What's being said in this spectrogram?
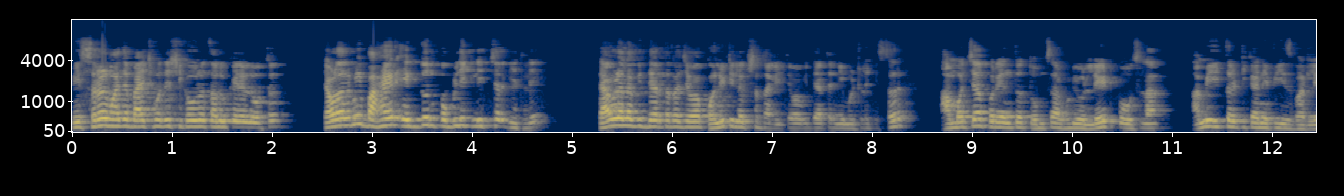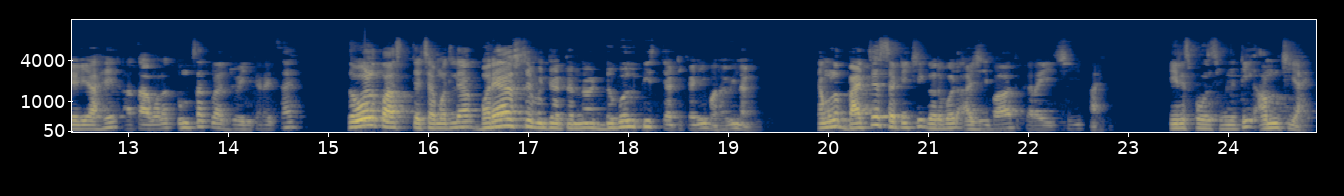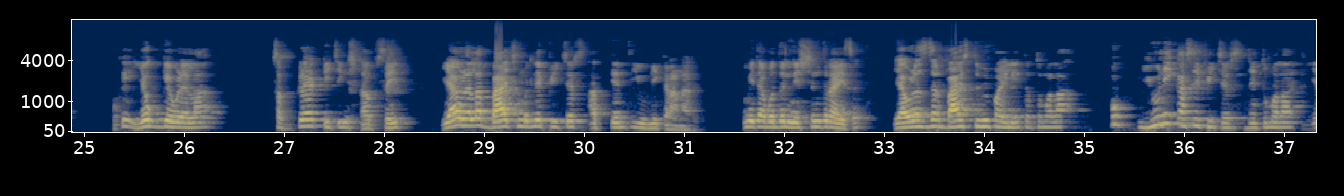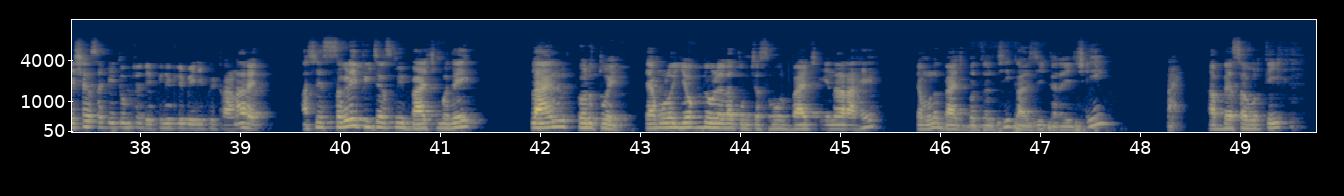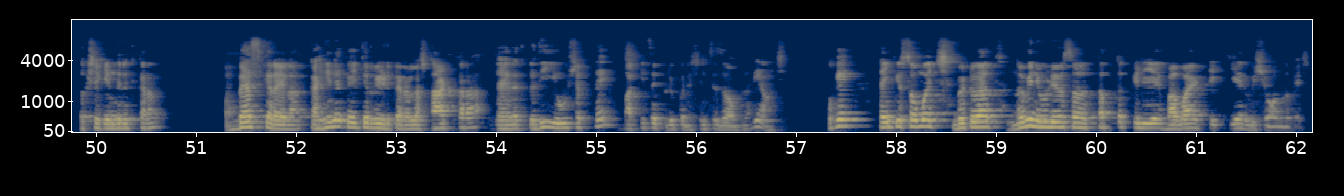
मी सरळ माझ्या बॅचमध्ये शिकवणं चालू केलेलं होतं. त्यावेळेला मी बाहेर एक दोन पब्लिक लेक्चर घेतले. त्यावेळेला विद्यार्थ्यांना जेव्हा क्वालिटी लक्षात आली तेव्हा विद्यार्थ्यांनी म्हटलं की सर आमच्यापर्यंत तुमचा व्हिडिओ लेट पोहोचला. आम्ही इतर ठिकाणी फीस भरलेली आहे. आता आम्हाला तुमचा क्लास जॉईन करायचा आहे. जवळपास त्याच्यामधल्या बऱ्याचशा विद्यार्थ्यांना डबल फीस त्या ठिकाणी भरावी लागली. त्यामुळं बॅचेससाठीची गडबड अजिबात करायची नाही. ही रिस्पॉन्सिबिलिटी आमची आहे. ओके योग्य वेळेला सगळ्या टीचिंग स्टाफ सहित या वेळेला बॅच मधले फीचर्स अत्यंत युनिक राहणार. तुम्ही त्याबद्दल निश्चिंत राहायचं. यावेळेस जर बॅच तुम्ही पाहिली तर तुम्हाला खूप युनिक असे फीचर्स जे तुम्हाला यशासाठी तुमचे डेफिनेटली बेनिफिट राहणार आहेत. असे सगळे फीचर्स मी बॅचमध्ये प्लॅन करतोय. त्यामुळे योग्य वेळेला तुमच्यासमोर बॅच येणार आहे. त्यामुळे बॅच बद्दलची काळजी करायची नाही. अभ्यासावरती लक्ष केंद्रित करा. अभ्यास करायला काही ना काहीतरी रीड करायला स्टार्ट करा. जाहिरात कधी येऊ शकते बाकीचे प्रिपरेशनची जबाबदारी आमची. ओके थँक्यू सो मच भेटूयात नवीन व्हिडिओसह तब तक के लिए bye bye take care wish all the best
